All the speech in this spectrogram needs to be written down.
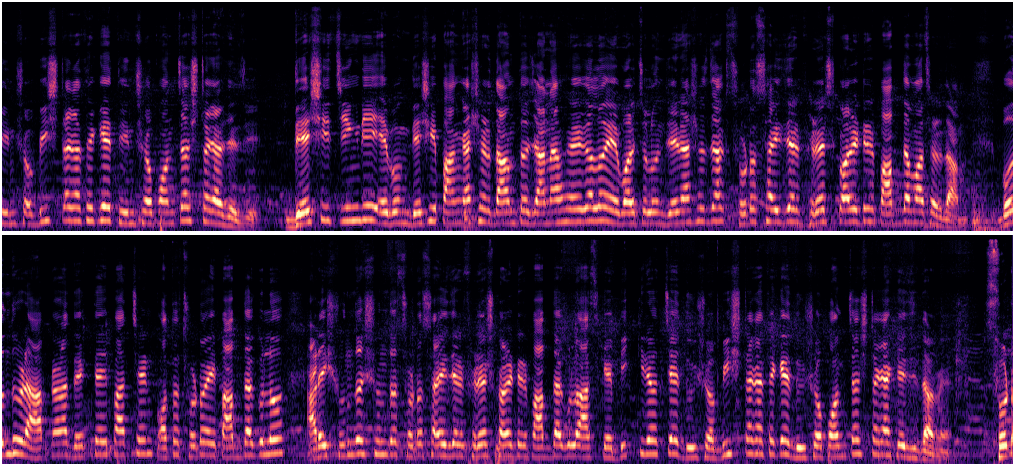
তিনশো বিশ টাকা থেকে তিনশো পঞ্চাশ টাকা কেজি। দেশি চিংড়ি এবং দেশি পাঙ্গাসের দাম তো জানা হয়ে গেল। এবার চলুন জেনে আসা যাক ছোটো সাইজের ফ্রেশ কোয়ালিটির পাবদা মাছের দাম। বন্ধুরা, আপনারা দেখতেই পাচ্ছেন কত ছোট এই পাবদাগুলো আর এই সুন্দর সুন্দর ছোট সাইজের ফ্রেশ কোয়ালিটির পাবদাগুলো আজকে বিক্রি হচ্ছে দুইশো বিশ টাকা থেকে দুইশো পঞ্চাশ টাকা কেজি দামে। ছোট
